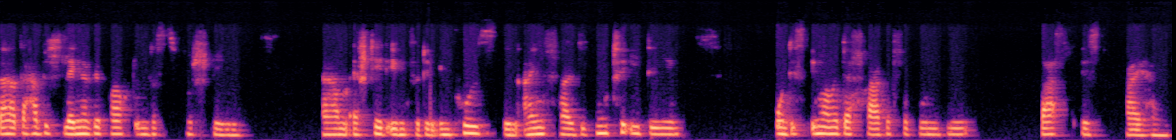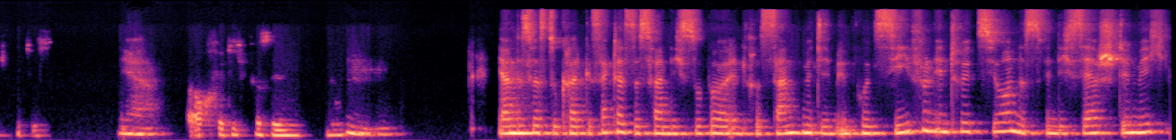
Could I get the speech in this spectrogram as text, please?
da, da habe ich länger gebraucht, um das zu verstehen. Ähm, er steht eben für den Impuls, den Einfall, die gute Idee und ist immer mit der Frage verbunden, was ist Freiheit für dich, Ja. auch für dich persönlich. Ja, Mhm. Ja, und das, was du gerade gesagt hast, das fand ich super interessant mit dem impulsiven Intuition. Das finde ich sehr stimmig,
